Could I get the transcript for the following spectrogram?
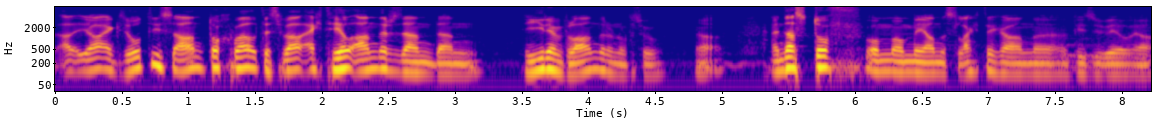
ah, ja, exotisch aan, toch wel. Het is wel echt heel anders dan, dan hier in Vlaanderen of zo. Ja. En dat is tof om, om mee aan de slag te gaan, eh, visueel. Ja.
